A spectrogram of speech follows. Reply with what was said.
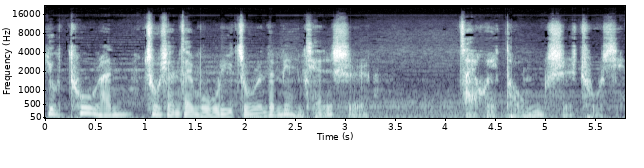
又突然出现在母绿族人的面前时，才会同时出现。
